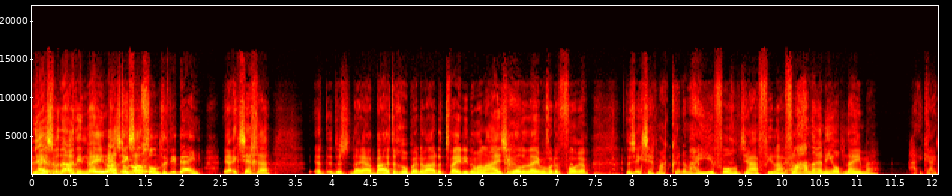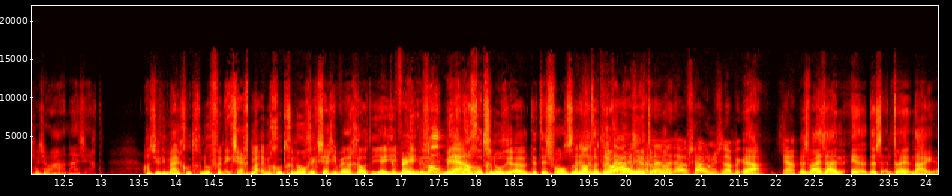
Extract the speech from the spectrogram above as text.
Die is vandaag niet mee. Toen ik zal, ontstond het idee. ja, ik zeg, eh, dus nou ja, buitengroep en er waren er twee die nog wel een hijsje wilden nemen voor de vorm. Dus ik zeg, maar kunnen wij hier volgend jaar Villa Vlaanderen niet opnemen? Hij kijkt me zo aan, hij zegt, als jullie mij goed genoeg vinden. Ik zeg, maar goed genoeg. Ik zeg, je bent een grote... Je, je, in de zon. Meer Ja. dan goed genoeg. Dit is voor ons een Dus dan natte droom om hier te een- Oh, zo, nu snap ik het. Ja. Ja. Dus wij zijn... Dus, en toen- nou, eh,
